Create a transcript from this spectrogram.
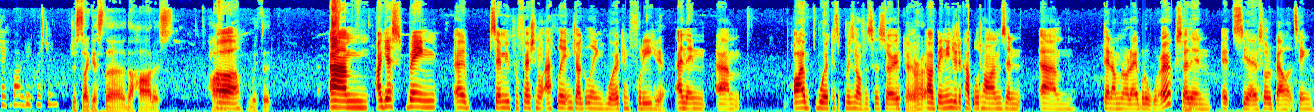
second part of your question? Just I guess the the hardest part Oh. with it. Um, I guess being a semi-professional athlete and juggling work and footy, Yeah. and then um, I work as a prison officer, so Okay, right. I've been injured a couple of times, and um, then I'm not able to work. So Mhm. then it's yeah, sort of balancing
